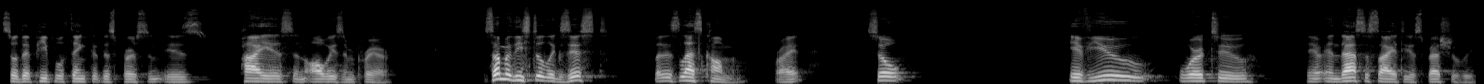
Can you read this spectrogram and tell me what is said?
so that people think that this person is pious and always in prayer. Some of these still exist, but it's less common, right? So if you were to, you know, in that society especially,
